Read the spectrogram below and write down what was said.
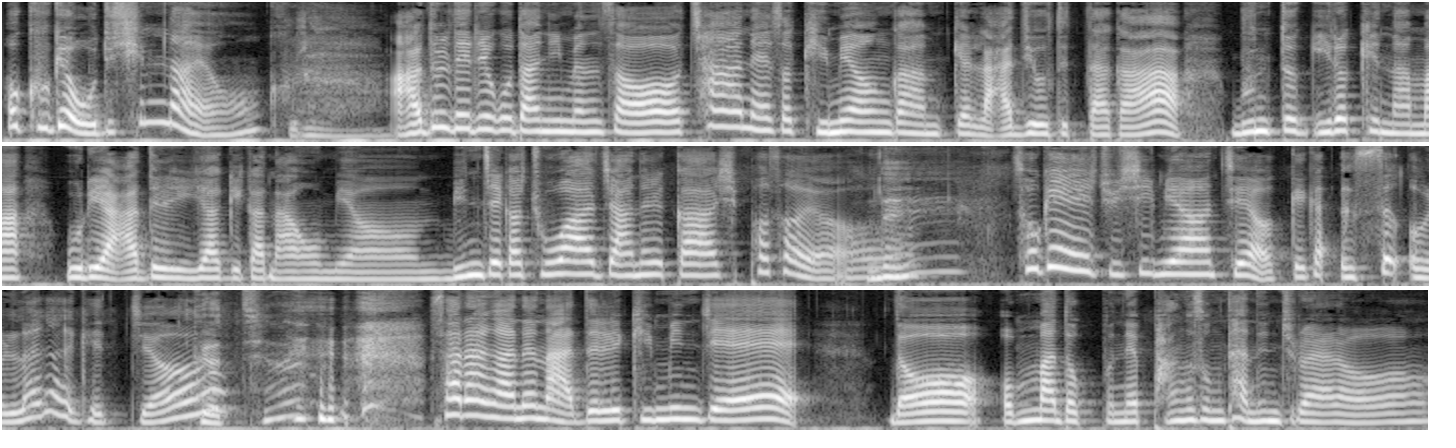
어, 그게 어디 쉽나요? 그래. 아들 데리고 다니면서 차 안에서 김혜원과 함께 라디오 듣다가 문득 이렇게나마 우리 아들 이야기가 나오면 민재가 좋아하지 않을까 싶어서요. 네. 소개해 주시면 제 어깨가 으쓱 올라가겠죠? 그렇죠. 사랑하는 아들 김민재. 너 엄마 덕분에 방송 타는 줄 알아.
